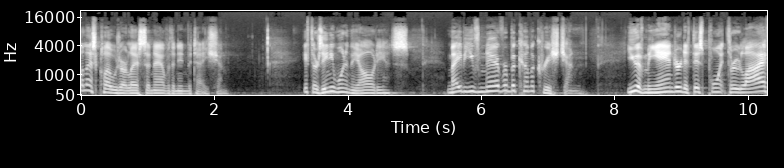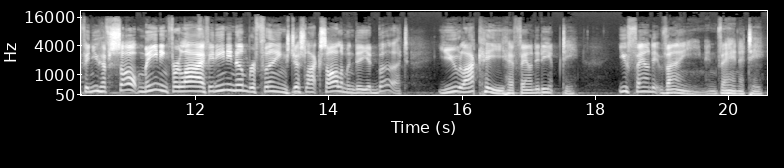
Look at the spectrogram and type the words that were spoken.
But let's close our lesson now with an invitation. If there's anyone in the audience, maybe you've never become a Christian. You have meandered at this point through life and you have sought meaning for life in any number of things, just like Solomon did, but you, like he, have found it empty. You found it vain and vanity.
